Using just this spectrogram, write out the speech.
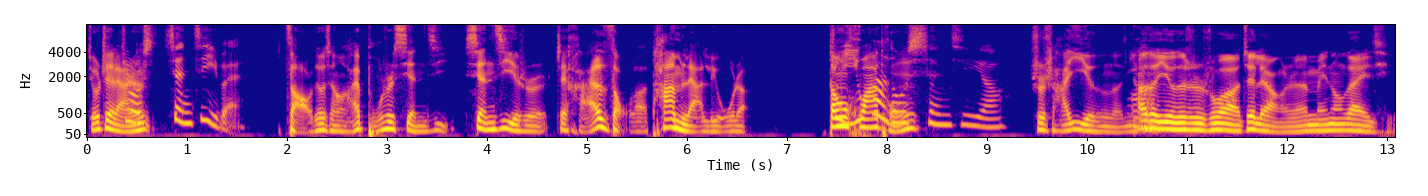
就这俩人献祭呗。早就想好，还不是献祭，献祭是这孩子走了，他们俩留着当花童献祭呀、是啥意思呢？你他的意思是说，这两个人没能在一起，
